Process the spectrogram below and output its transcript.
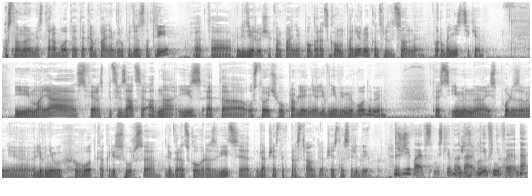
основное место работы – это компания Группа 93. Это лидирующая компания по городскому планированию, консультационная по урбанистике. И моя сфера специализации, одна из, это устойчивое управление ливневыми водами – то есть именно использование ливневых вод как ресурса для городского развития, для общественных пространств, для общественной среды. Дождевая, в смысле, вода, Дождевая, ливневая, да. да?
